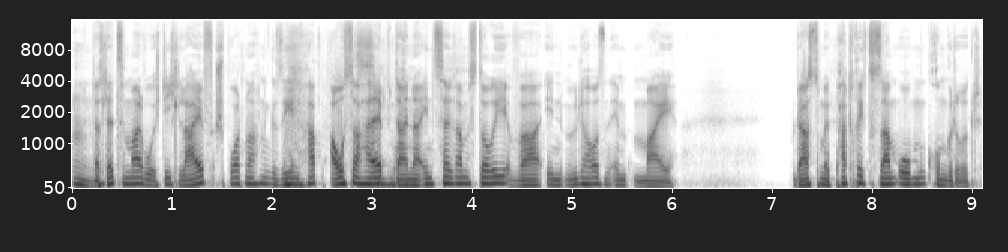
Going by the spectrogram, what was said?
Mhm. Das letzte Mal, wo ich dich live Sport machen gesehen habe, außerhalb deiner Instagram-Story, war in Mühlhausen im Mai. Da hast du mit Patrick zusammen oben rumgedrückt.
